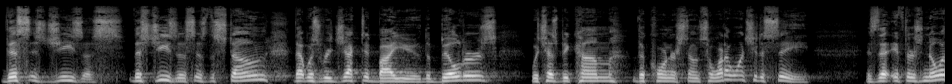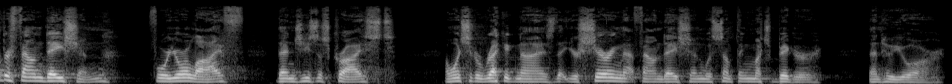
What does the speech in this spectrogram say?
This is Jesus. This Jesus is the stone that was rejected by you, the builders which has become the cornerstone. So, what I want you to see is that if there's no other foundation for your life than Jesus Christ, I want you to recognize that you're sharing that foundation with something much bigger than who you are.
